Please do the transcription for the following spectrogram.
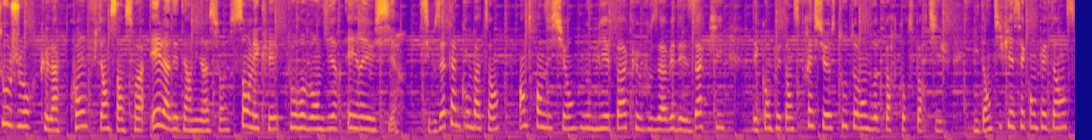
toujours que la confiance en soi et la détermination sont les clés pour rebondir et réussir. Si vous êtes un combattant en transition, n'oubliez pas que vous avez des acquis, des compétences précieuses tout au long de votre parcours sportif. Identifiez ces compétences,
